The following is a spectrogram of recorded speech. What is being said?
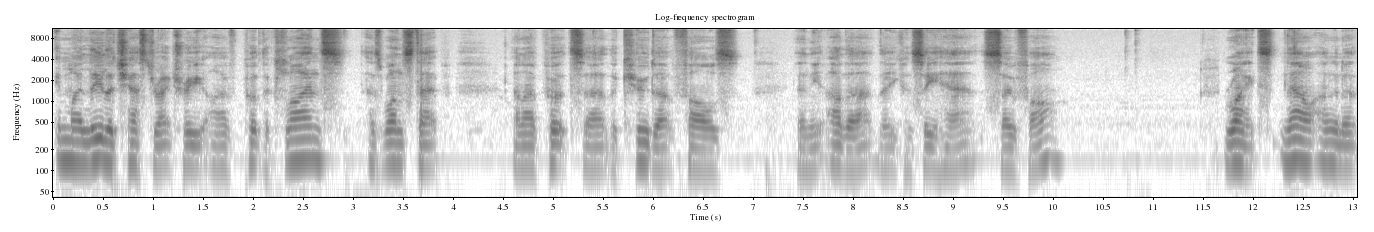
in my Leela chess directory I've put the clients as one step and I've put uh, the CUDA files in the other that you can see here so far. Right, now I'm going to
